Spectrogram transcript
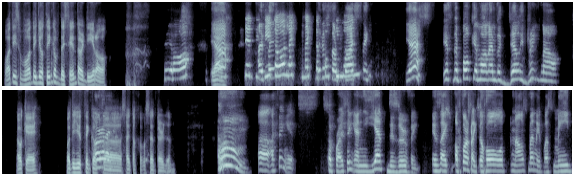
What is what did you think of the center, Diro? You know? Yeah. Yeah. Did, I dito like like the Pokemon? Yes, it's the Pokemon. I'm the jelly drink now. Okay. What do you think of Alright. uh, Saitoko Center then? uh, I think it's surprising and yet deserving. It's like, of course, like the whole announcement, it was made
